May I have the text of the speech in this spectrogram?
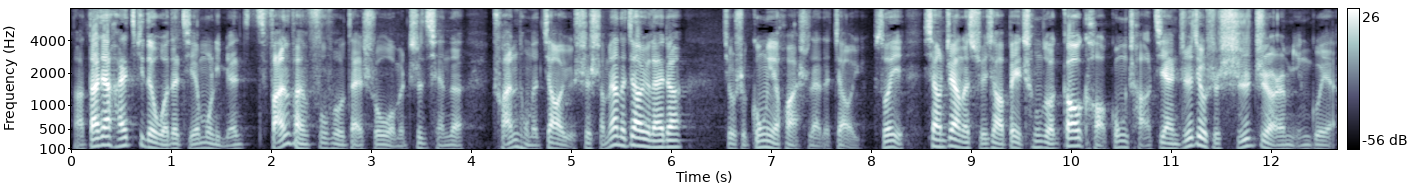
啊！大家还记得我在节目里面反反复复在说，我们之前的传统的教育是什么样的教育来着？就是工业化时代的教育。所以像这样的学校被称作高考工厂，简直就是实至而名归啊！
